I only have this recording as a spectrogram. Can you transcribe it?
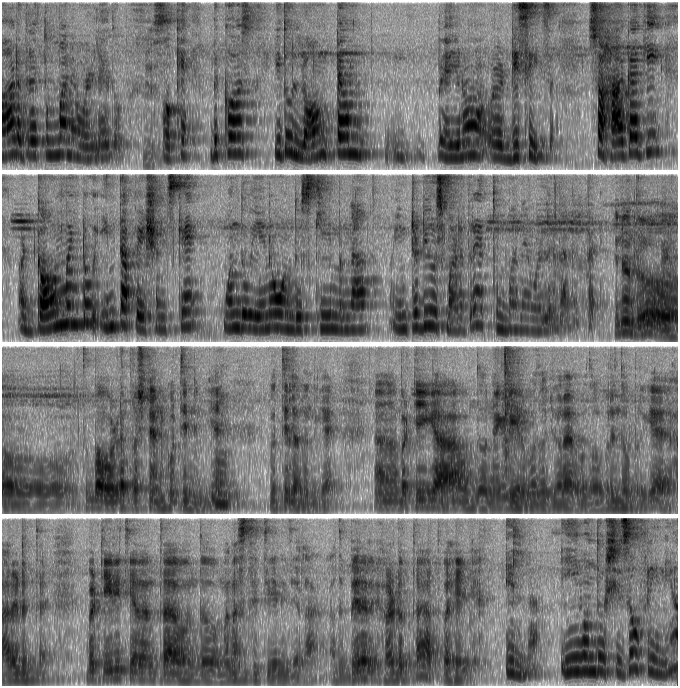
ಮಾಡಿದ್ರೆ ತುಂಬಾ ಒಳ್ಳೆಯದು ಓಕೆ ಬಿಕಾಸ್ ಇದು long term you know disease so ಹಾಗಾಗಿ ಗೌರ್ಮೆಂಟು ಇಂಥ ಪೇಷಂಟ್ಸ್ಗೆ ಒಂದು ಏನೋ ಒಂದು ಸ್ಕೀಮನ್ನು ಇಂಟ್ರೊಡ್ಯೂಸ್ ಮಾಡಿದ್ರೆ ತುಂಬಾ ಒಳ್ಳೆಯದಾಗುತ್ತೆ ಇನ್ನೊಂದು ತುಂಬ ಒಳ್ಳೆ ಪ್ರಶ್ನೆ ಅನ್ಕೋತೀನಿ ನಿಮಗೆ. ಗೊತ್ತಿಲ್ಲ ನನಗೆ. ಬಟ್ ಈಗ ಒಂದು ನೆಗಡಿ ಇರ್ಬೋದು ಜ್ವರ ಇರ್ಬೋದು ಒಬ್ಬರಿಂದ ಒಬ್ಬರಿಗೆ ಹರಡುತ್ತೆ. ಬಟ್ ಈ ರೀತಿಯಾದಂಥ ಒಂದು ಮನಸ್ಥಿತಿ ಏನಿದೆಯಲ್ಲ ಅದು ಬೇರೆಯವ್ರಿಗೆ ಹರಡುತ್ತಾ ಅಥವಾ ಹೇಗೆ? ಇಲ್ಲ. ಈ ಒಂದು ಶಿಜೋಫ್ರೀನಿಯಾ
